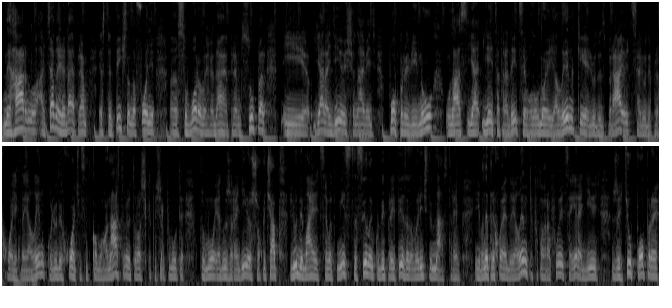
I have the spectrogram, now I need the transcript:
негарно. А ця виглядає прям естетично на фоні е, собору. Виглядає прям супер. І я радію, що навіть попри війну у нас є ця традиція головної ялинки. Люди збираються, люди приходять на ялинку, люди хочуть святкового настрою трошки почерпнути. Тому я дуже радію, що хоча б люди мають це от місце сили, куди прийти за новорічним настроєм. І вони приходять до ялинки, фотографуються і радіють життю, попри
